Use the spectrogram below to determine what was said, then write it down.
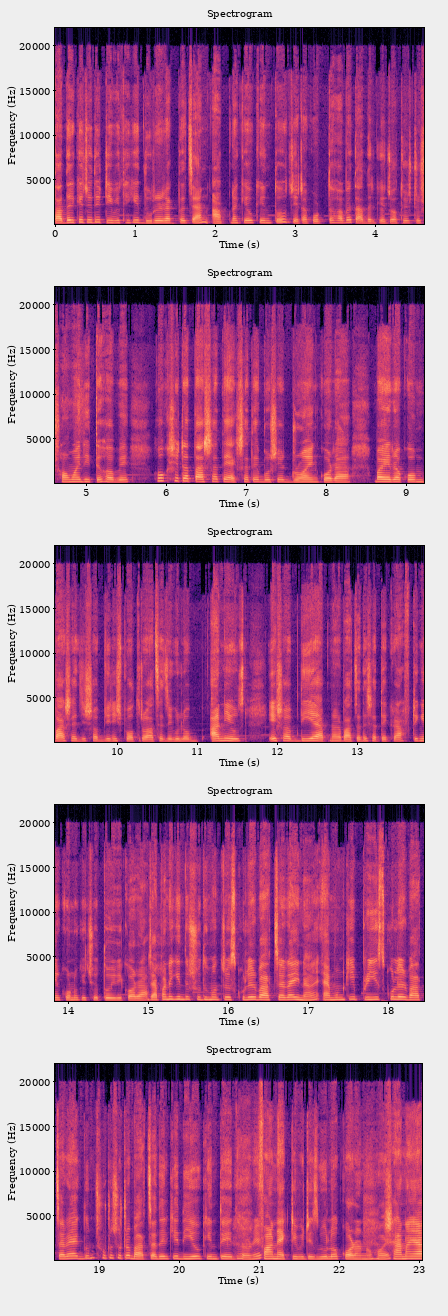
তাদেরকে যদি টিভি থেকে দূরে রাখতে চান, আপনাকেও কিন্তু যেটা করতে হবে, তাদেরকে যথেষ্ট সময় দিতে হবে। হোক সেটা তার সাথে একসাথে বসে ড্রয়িং করা বা এরকম বাসায় যেসব জিনিসপত্র আছে যেগুলো আনইউজড এসব দিয়ে আপনার বাচ্চাদের সাথে ক্রাফটিংয়ের কোনো কিছু তৈরি করা। জাপানে কিন্তু শুধুমাত্র স্কুলের বাচ্চারাই না এমনকি প্রি স্কুলের বাচ্চারা একদম ছোট ছোট বাচ্চাদেরকে দিয়েও কিন্তু এই ধরনের ফান অ্যাক্টিভিটিসগুলো করানো হয়। সানায়া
